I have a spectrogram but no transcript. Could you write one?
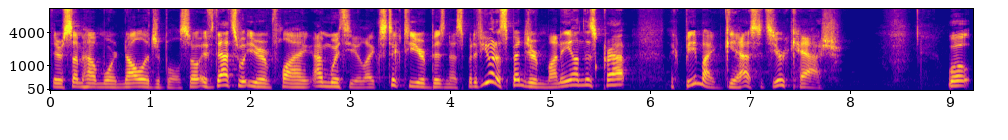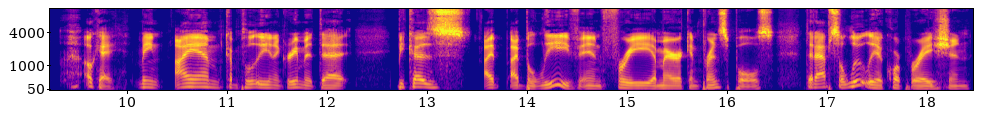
they're somehow more knowledgeable. So if that's what you're implying, I'm with you. Like stick to your business. But if you want to spend your money on this crap, like be my guest. It's your cash. Well, okay. I mean, I am completely in agreement that because I, I believe in free American principles that absolutely a corporation,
